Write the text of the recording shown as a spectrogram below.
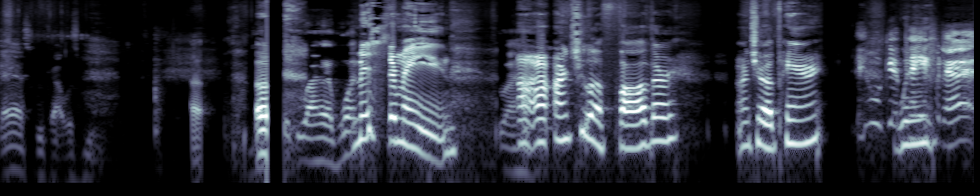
Last week I was me. Uh, Do, uh, I have what? Mr. Man, uh, have uh, aren't you a father? Aren't you a parent? You don't get When paid you for that.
